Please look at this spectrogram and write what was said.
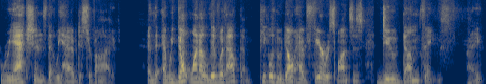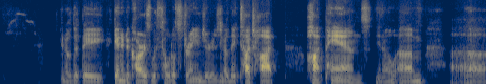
reactions that we have to survive and, and we don't want to live without them people who don't have fear responses do dumb things right you know that they get into cars with total strangers you know they touch hot hot pans, you know, um, uh,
